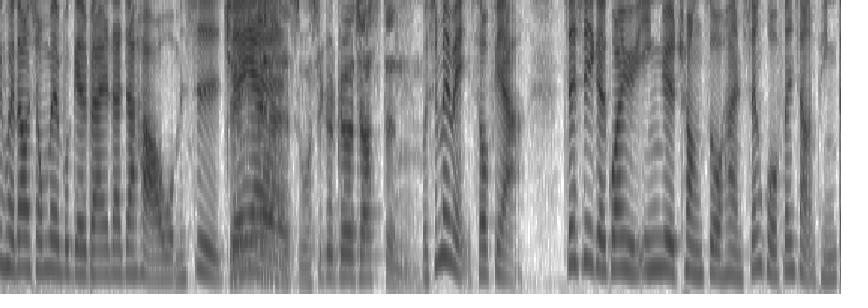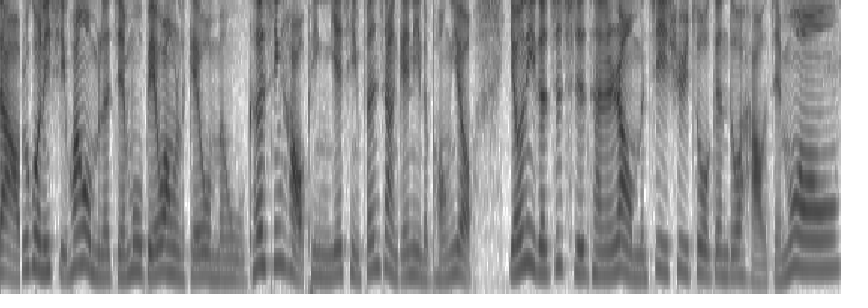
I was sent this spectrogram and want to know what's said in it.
迎回到兄妹不 Goodbye，大家好，我们是 JS，我是哥哥 Justin，我是妹妹 Sophia。这是一个关于音乐创作和生活分享的频道。如果你喜欢我们的节目，别忘了给我们五颗星好评，也请分享给你的朋友。有你的支持，才能让我们继续做更多好节目哦。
